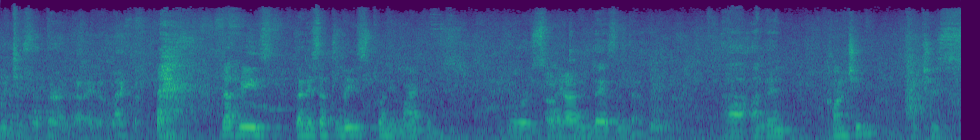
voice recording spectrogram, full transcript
which is a term that I don't like. But that means that is at least 20 microns or slightly Okay. less than that. Uh, and then conching, which is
